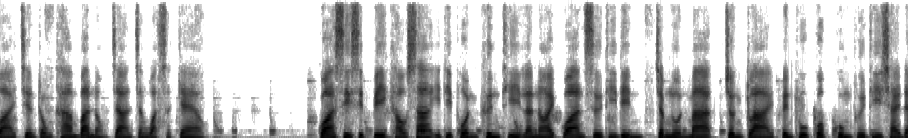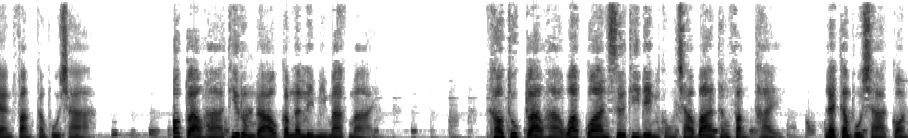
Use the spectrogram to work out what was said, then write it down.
บายเจียนตรงข้ามบ้านหนองจานจังหวัดสแก้ว กว่า 40 ปีเขาสร้างอิทธิพลขึ้นทีละน้อยกว้านซื้อที่ดินจำนวนมากจนกลายเป็นผู้ควบคุมพื้นที่ชายแดนฝั่งกัมพูชาข้อกล่าวหาที่รุมเร้ากำนันลีมีมากมาย เขาถูกกล่าวหาว่ากว้านซื้อที่ดินของชาวบ้านทั้งฝั่งไทย และกัมพูชาก่อน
